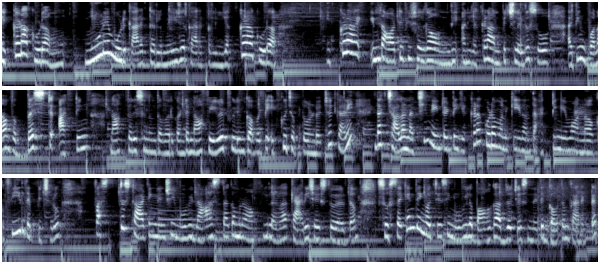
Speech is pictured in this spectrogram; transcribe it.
ఎక్కడా కూడా మూడే మూడు క్యారెక్టర్లు మేజర్ క్యారెక్టర్లు ఎక్కడా కూడా ఇక్కడ ఇంత ఆర్టిఫిషియల్గా ఉంది అని ఎక్కడ అనిపించలేదు. So I think one of the best acting నాకు తెలిసినంత వరకు అంటే నా ఫేవరెట్ ఫిలిం కాబట్టి ఎక్కువ చెప్తూ ఉండొచ్చు. కానీ నాకు చాలా నచ్చింది ఏంటంటే ఎక్కడ కూడా మనకి ఇదంతా యాక్టింగ్ ఏమో అన్న ఒక ఫీల్ తెప్పించారు. ఫస్ట్ స్టార్టింగ్ నుంచి ఈ మూవీ లాస్ట్ దాకా మనం ఆ ఫీల్ అలా క్యారీ చేస్తూ వెళ్తాం. సో సెకండ్ థింగ్ వచ్చేసి మూవీలో బాగా అబ్జర్వ్ చేసింది అయితే గౌతమ్ క్యారెక్టర్.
